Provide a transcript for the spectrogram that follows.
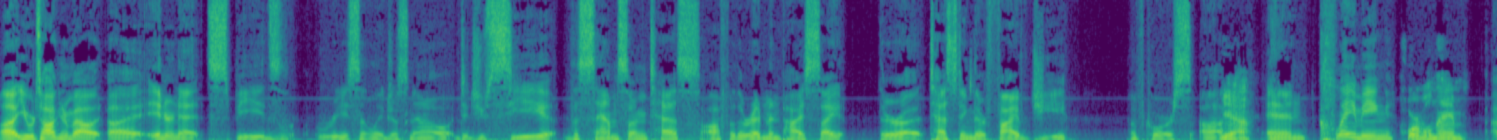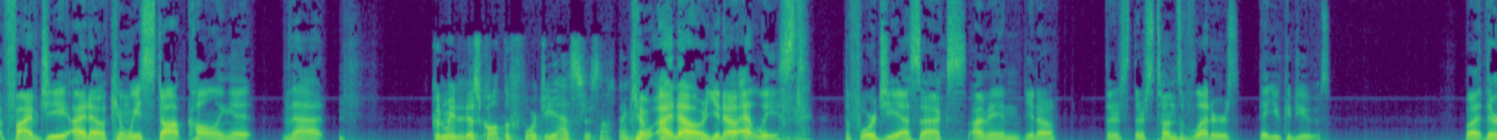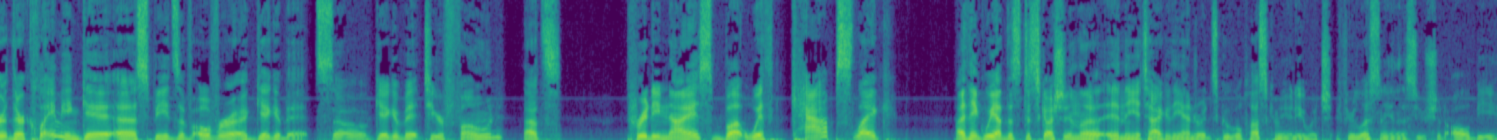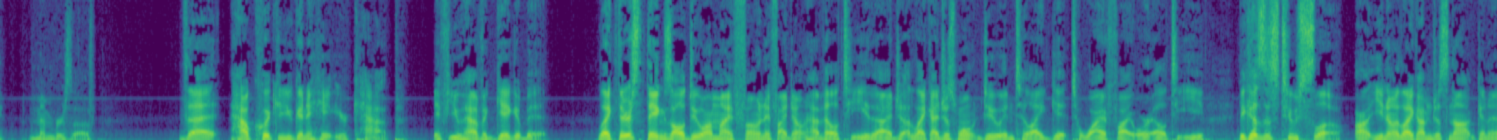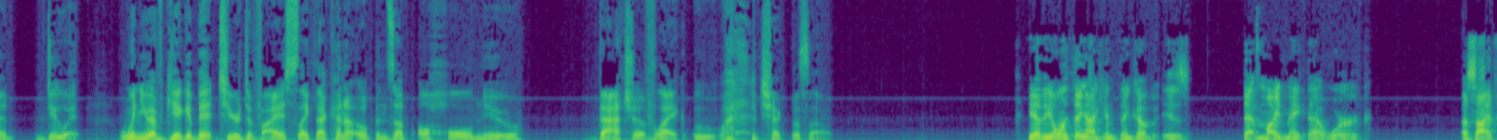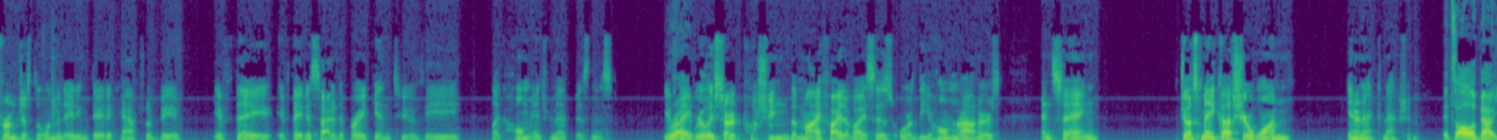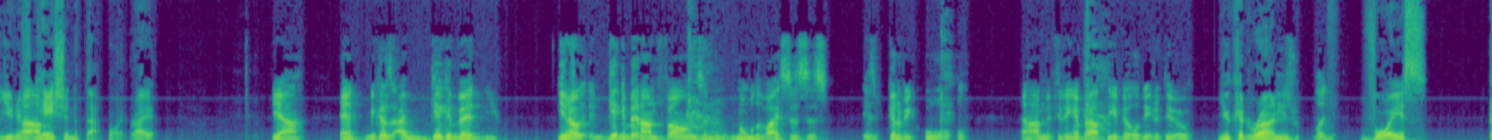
Uh, you were talking about uh, internet speeds recently just now. Did you see the Samsung tests off of the Redmond Pie site? They're uh, testing their 5G, of course. Uh, Yeah. and claiming Horrible name. uh, 5G. I know. Can we stop calling it that? Couldn't we just call it the 4GS or something? Can I know, you know, at least the 4GSX. I mean, you know, there's there's tons of letters that you could use. But they're they're claiming gi- uh, speeds of over a gigabit. So gigabit to your phone, that's pretty nice. But with caps, like I think we had this discussion in the in the Attack of the Androids Google Plus community, which if you're listening to this, you should all be members of. That how quick are you going to hit your cap if you have a gigabit? Like there's things I'll do on my phone if I don't have LTE that I like I just won't do until I get to Wi-Fi or LTE because it's too slow. Uh, you know, like I'm just not gonna do it. When you have gigabit to your device, like that kind of opens up a whole new batch of like, ooh, check this out. Yeah, the only thing I can think of is that might make that work. Aside from just eliminating data caps, would be if they if they decided to break into the like home internet business. If they really started pushing the MiFi devices or the home routers and saying, just make us your one internet connection. It's all about um, unification at that point, right? Yeah, and because I'm gigabit, you, you know, gigabit on phones and mobile devices is is going to be cool. Um, if you think about the ability to do You could run these like voice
